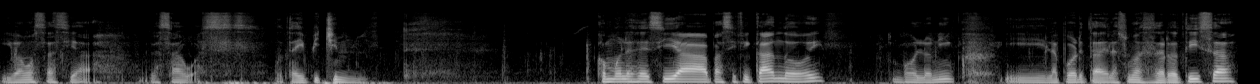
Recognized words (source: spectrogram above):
Y vamos hacia las aguas de Taipichim. Como les decía, pacificando hoy, Bolonic y la puerta de la suma sacerdotisa,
